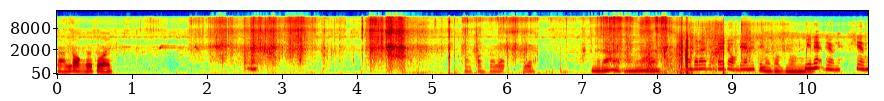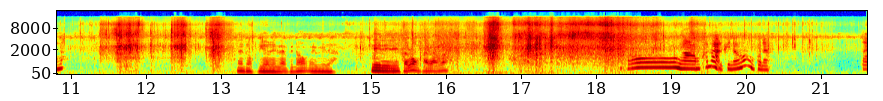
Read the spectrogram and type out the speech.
สามดอกสวยๆเอาก่อนสามลูกเนี่ยไม่ได้เอาไม่ได้นะเอาบ่ได้บ่ได้ดอกเดียวนี่สิได้ดอกเดียวนี่มีแน่แถวนี้เขียงเนาะได้ดอกเดียวนี่แหละพี่น้องไม่มีเลยนี่นี่นี่สามลูกหันหลังมา โอ้งามขนาดพี่น้องคนนะตา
